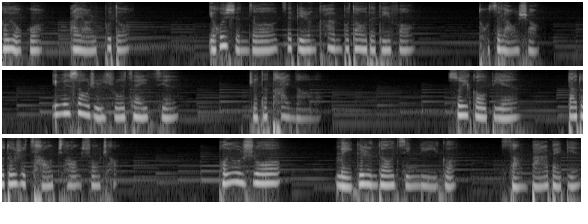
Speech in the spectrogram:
都有过爱而不得，也会选择在别人看不到的地方独自疗伤。因为笑着说再见，真的太难了，所以告别大多都是草草收场。朋友说，每个人都要经历一个想八百遍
